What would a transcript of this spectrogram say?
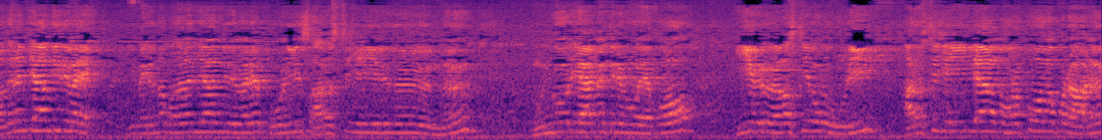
പതിനഞ്ചാം തീയതി വരെ. ഈ വരുന്ന പതിനഞ്ചാം തീയതി വരെ പോലീസ് അറസ്റ്റ് ചെയ്യരുത് എന്ന് മുൻകൂർ ജാമ്യത്തിന് പോയപ്പോ ഈ ഒരു വ്യവസ്ഥയോടുകൂടി അറസ്റ്റ് ചെയ്യില്ല എന്ന് ഉറപ്പ് വന്നപ്പോഴാണ്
